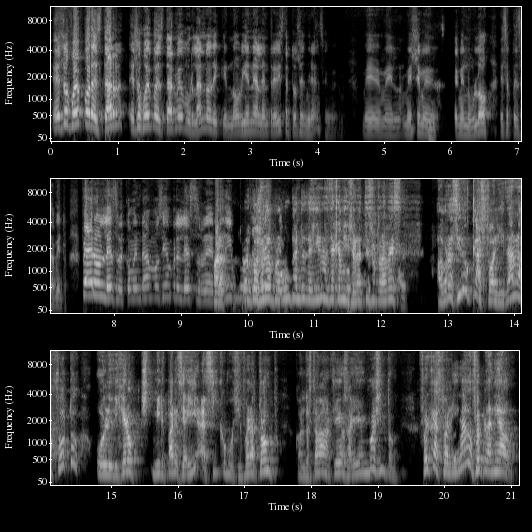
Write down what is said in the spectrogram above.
eso fue por estar, eso fue por estarme burlando de que no viene a la entrevista, entonces mira, se me, nubló ese pensamiento. Pero les recomendamos siempre, les pedimos. Entonces una pregunta antes de irnos, ya que mencionaste eso otra vez. ¿Habrá sido casualidad la foto o le dijeron, mire, parece ahí, así como si fuera Trump cuando estaban aquellos ahí en Washington? ¿Fue casualidad o fue planeado?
